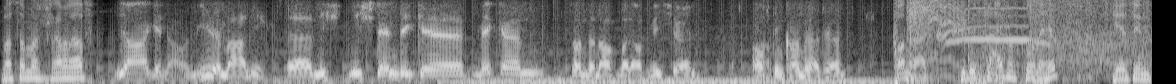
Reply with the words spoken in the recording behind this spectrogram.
was soll man schreiben drauf? Ja, genau. Liebe Mali. Äh, nicht, nicht ständig äh, meckern, sondern auch mal auf mich hören. Auf den Konrad hören. Konrad, du bist live auf Krone Hits. Hier sind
